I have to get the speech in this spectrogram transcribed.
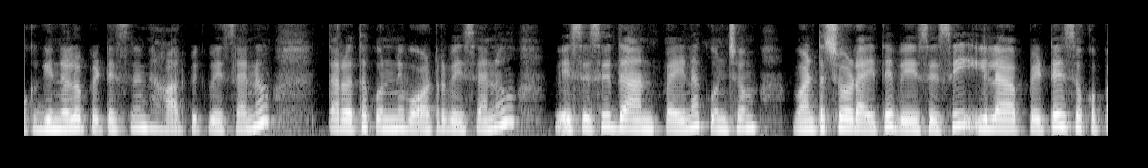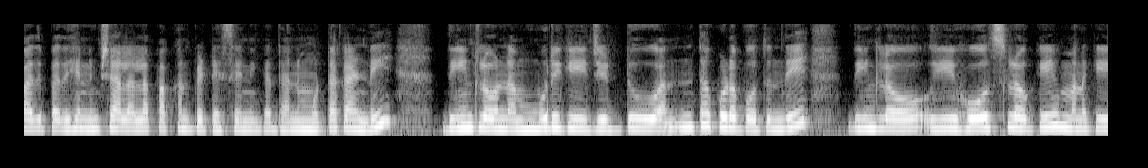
ఒక గిన్నెలో పెట్టేసి నేను హార్పిక్ వేశాను. తర్వాత కొన్ని వాటర్ వేశాను. వేసేసి దానిపైన కొంచెం వంట సోడా అయితే వేసేసి ఇలా పెట్టేసి ఒక పది పదిహేను నిమిషాలు అలా పక్కన పెట్టేసాను ఇంకా దాన్ని ముట్టకండి. దీంట్లో ఉన్న మురిగి జిడ్డు అంతా కూడా పోతుంది. దీంట్లో ఈ హోల్స్లోకి మనకి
